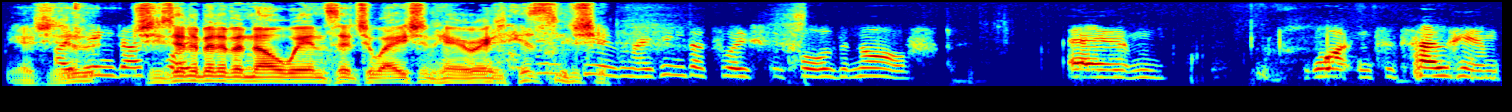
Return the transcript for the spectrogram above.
Yeah, she's, I in, think that's she's in a bit of a no-win situation here, really, isn't She she? is, and I think that's why she's holding off, um, wanting to tell him.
